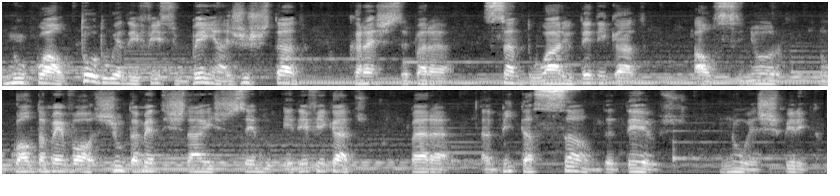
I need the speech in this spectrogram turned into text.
no qual todo o edifício bem ajustado cresce para santuário dedicado ao Senhor no qual também vós juntamente estáis sendo edificados para habitação de Deus no Espírito.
